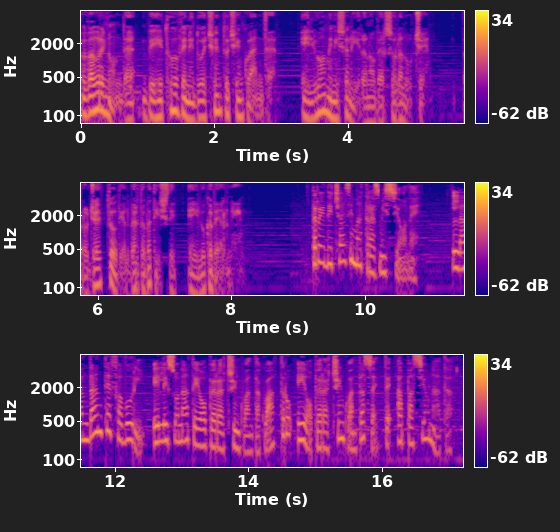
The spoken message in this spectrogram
Va ora in onda Beethoven 250 e gli uomini salirono verso la luce. Progetto di Alberto Battisti e Luca Berni. Tredicesima trasmissione. L'andante favorì e le sonate opera 54 e opera 57 appassionata.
